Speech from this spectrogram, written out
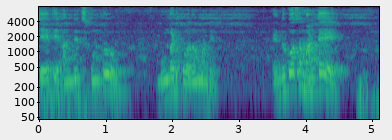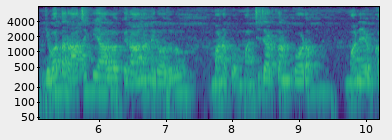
చేతి అందించుకుంటూ ముంగడి పోదామండి ఎందుకోసం అంటే యువత రాజకీయాల్లోకి రానున్న రోజులు మనకు మంచి జరుగుతుంది అనుకోవడం మన యొక్క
